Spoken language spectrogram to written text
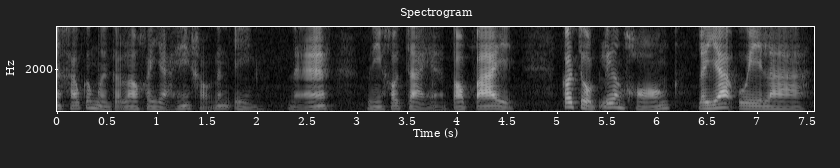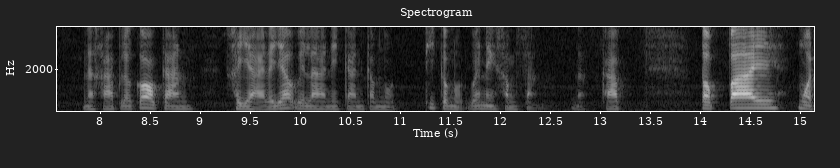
นะครับก็เหมือนกับเราขยายให้เขานั่นเองนะตรงนี้เข้าใจอะต่อไปก็จบเรื่องของระยะเวลานะครับ แล้วก็การขยายระยะเวลาในการกำหนดที่กำหนดไว้ในคำสั่งนะครับ ต่อไปหมวด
